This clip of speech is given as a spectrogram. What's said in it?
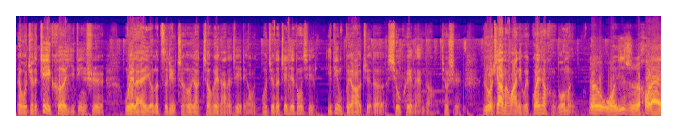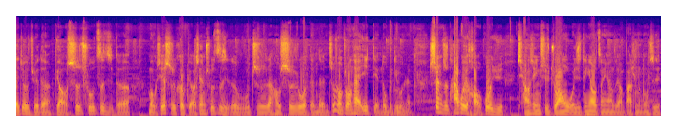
对，我觉得这一刻一定是未来有了子女之后要教会他的这一点。我我觉得这些东西一定不要觉得羞愧难当，就是如果这样的话，你会关上很多门。就是我一直后来就觉得，表示出自己的某些时刻，表现出自己的无知，然后示弱等等，这种状态一点都不丢人，甚至他会好过于强行去装我一定要怎样怎样，把什么东西，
